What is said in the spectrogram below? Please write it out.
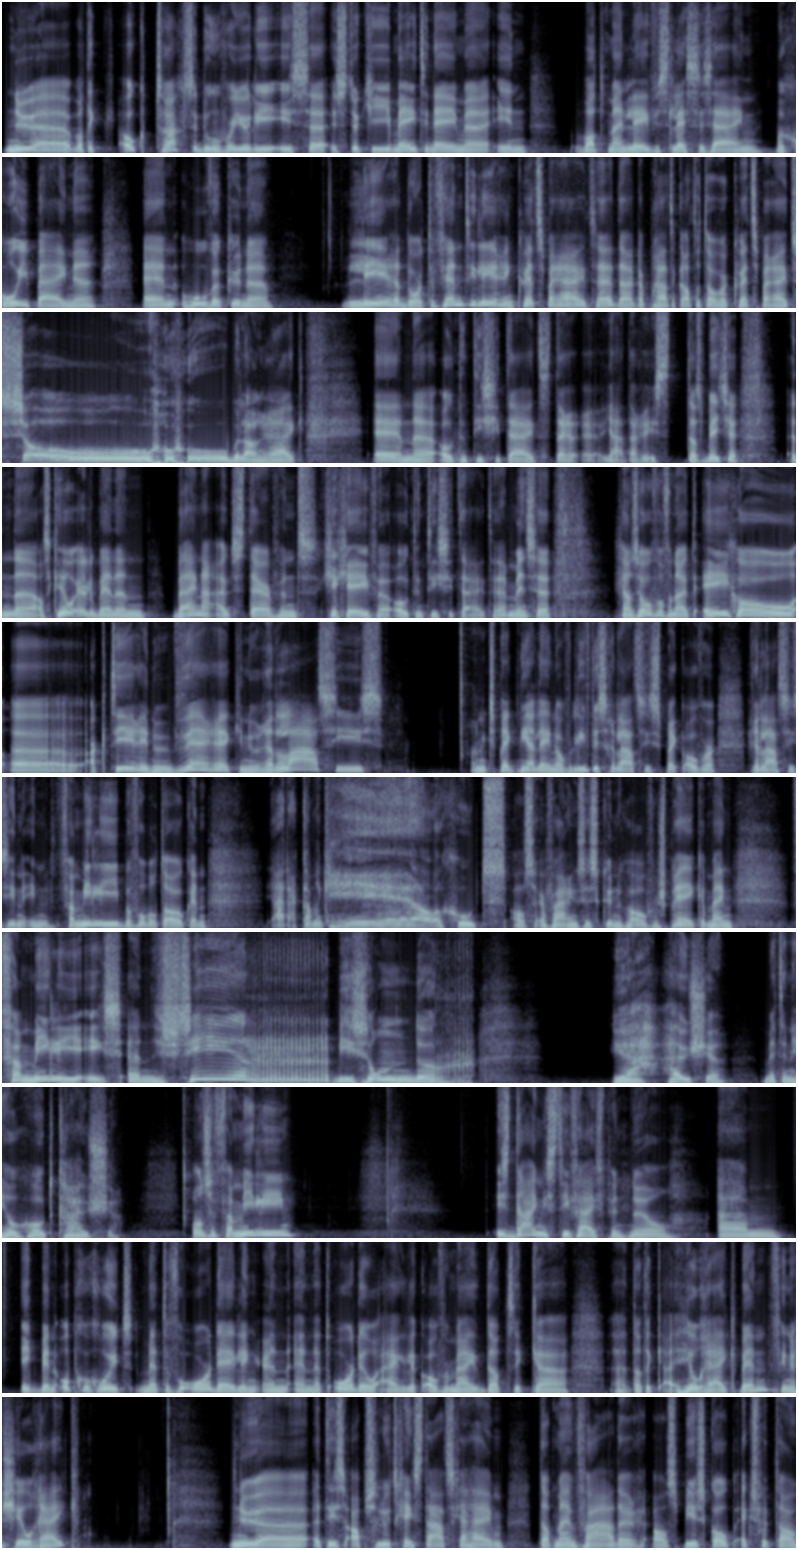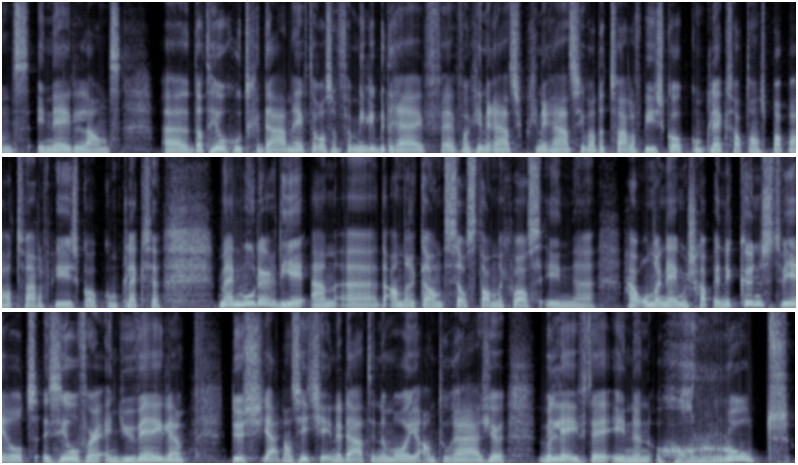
Nu, wat ik ook tracht te doen voor jullie is een stukje je mee te nemen in wat mijn levenslessen zijn, mijn groeipijnen en hoe we kunnen leren door te ventileren in kwetsbaarheid. Hè, daar, daar praat ik altijd over. Kwetsbaarheid, zo belangrijk. En uh, authenticiteit, daar, uh, ja, daar is, dat is een beetje, een, uh, als ik heel eerlijk ben, een bijna uitstervend gegeven, authenticiteit. Hè. Mensen gaan zoveel vanuit ego, acteren in hun werk, in hun relaties. En ik spreek niet alleen over liefdesrelaties, ik spreek over relaties in, in familie bijvoorbeeld ook. En ja, daar kan ik heel goed als ervaringsdeskundige over spreken. Mijn familie is een zeer bijzonder ja, huisje met een heel groot kruisje. Onze familie is Dynasty 5.0. Um, ik ben opgegroeid met de veroordeling en, en het oordeel eigenlijk over mij dat ik, uh, uh, dat ik heel rijk ben, financieel rijk. Nu, uh, het is absoluut geen staatsgeheim dat mijn vader als bioscoop-exploitant in Nederland uh, dat heel goed gedaan heeft. Er was een familiebedrijf hè, van generatie op generatie. We hadden twaalf bioscoopcomplexen, althans papa had twaalf bioscoopcomplexen. Mijn moeder, die aan uh, de andere kant zelfstandig was in haar ondernemerschap in de kunstwereld, zilver en juwelen. Dus ja, dan zit je inderdaad in een mooie entourage. We leefden in een groot,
